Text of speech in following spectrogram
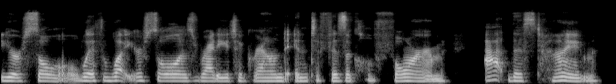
your soul, with what your soul is ready to ground into physical form at this time,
